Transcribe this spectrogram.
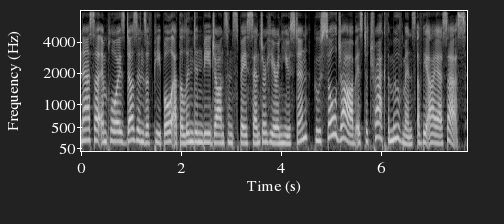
NASA employs dozens of people at the Lyndon B. Johnson Space Center here in Houston, whose sole job is to track the movements of the ISS.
